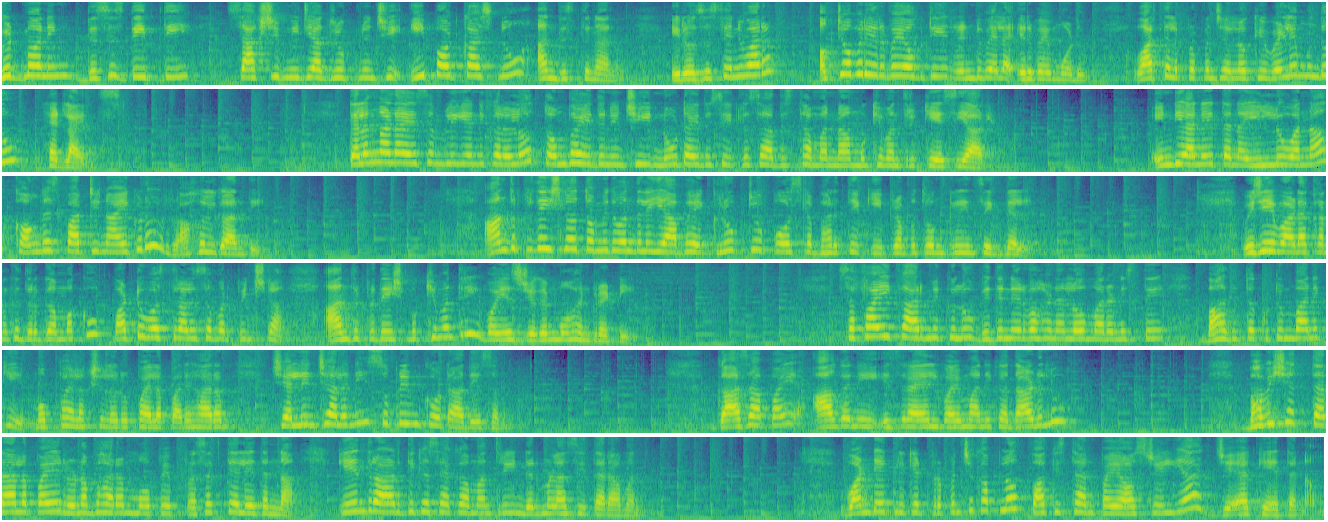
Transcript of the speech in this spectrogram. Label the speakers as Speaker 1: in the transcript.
Speaker 1: Good morning this is Deepti Sakshi media group నుంచి ఈ పాడ్కాస్ట్ను అందిస్తున్నాను. ఈరోజు శనివారం అక్టోబర్ ఇరవై ఒకటి రెండు వేల ఇరవై మూడు. వార్తల ప్రపంచంలోకి వెళ్ళే ముందు హెడ్లైన్స్. తెలంగాణ అసెంబ్లీ ఎన్నికలలో తొంభై ఐదు నుంచి నూట ఐదు సీట్లు సాధిస్తామన్న ముఖ్యమంత్రి కేసీఆర్. ఇండియానే తన ఇల్లు అన్న కాంగ్రెస్ పార్టీ నాయకుడు రాహుల్ గాంధీ. ఆంధ్రప్రదేశ్లో తొమ్మిది వందల యాభై గ్రూప్ టూ పోస్టుల భర్తీకి ప్రభుత్వం గ్రీన్ సిగ్నల్. విజయవాడ కనకదుర్గమ్మకు పట్టు వస్త్రాలు సమర్పించిన ఆంధ్రప్రదేశ్ ముఖ్యమంత్రి వైఎస్ జగన్మోహన్ రెడ్డి. సఫాయి కార్మికులు విధి నిర్వహణలో మరణిస్తే బాధిత కుటుంబానికి ముప్పై లక్షల రూపాయల పరిహారం చెల్లించాలని సుప్రీంకోర్టు ఆదేశం. గాజాపై ఆగని ఇజ్రాయెల్ వైమానిక దాడులు. భవిష్యత్ తరాలపై రుణభారం మోపే ప్రసక్తే లేదన్న కేంద్ర ఆర్థిక శాఖ మంత్రి Nirmala Sitharaman. One day cricket ప్రపంచకప్లో పాకిస్తాన్పై ఆస్ట్రేలియా జయకేతనం.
